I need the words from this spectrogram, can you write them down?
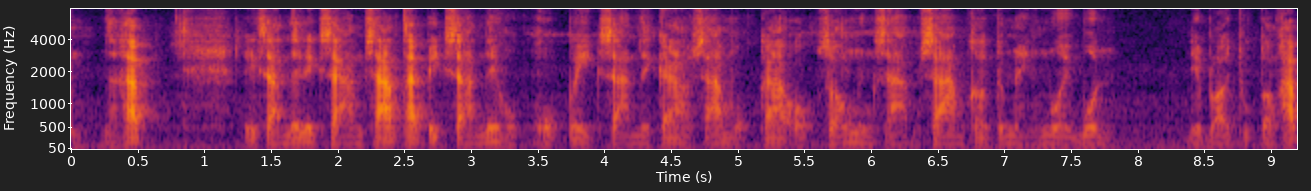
3 นะครับ เลข 3 ได้เลข 3 3 ถัดไปอีก 3 ได้ 6 6 ไปอีก 3 ได้ 9 3 6 9 ออก 2 1 3 3 เข้าตำแหน่งหน่วยบนเรียบร้อยถูกต้องครับ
